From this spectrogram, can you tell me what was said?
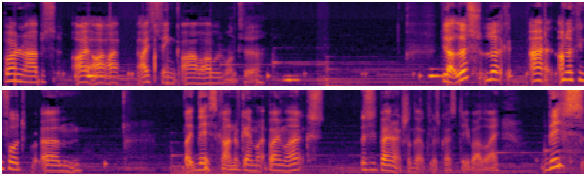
Bone Labs, I I I think I I would want to. Yeah, let's look at. I'm looking forward to um like this kind of game, like Boneworks. This is Boneworks on the Oculus Quest 2, by the way. This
